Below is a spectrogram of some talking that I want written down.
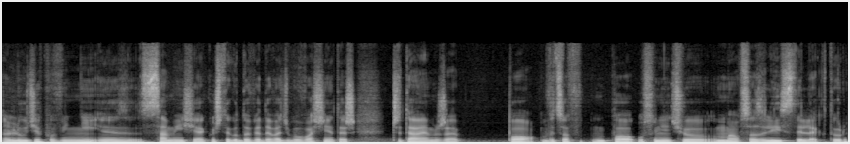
ludzie powinni e, sami się jakoś tego dowiadywać, bo właśnie też czytałem, że po, wycof- po usunięciu Mausa z listy lektur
